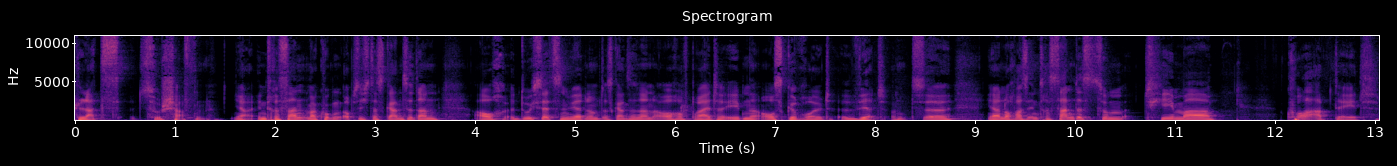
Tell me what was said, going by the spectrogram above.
Platz zu schaffen. Ja, interessant. Mal gucken, ob sich das Ganze dann auch durchsetzen wird und ob das Ganze dann auch auf breiter Ebene ausgerollt wird. Und äh, ja, noch was Interessantes zum Thema Core Update.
